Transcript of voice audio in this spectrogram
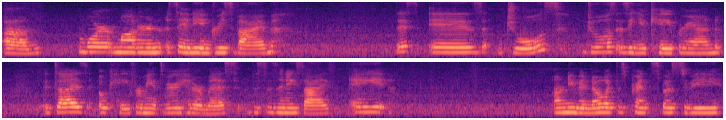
um, more modern sandy and grease vibe. This is Joules. Joules is a UK brand. It does okay for me. It's very hit or miss. This is in a size 8. I don't even know what this print's supposed to be.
